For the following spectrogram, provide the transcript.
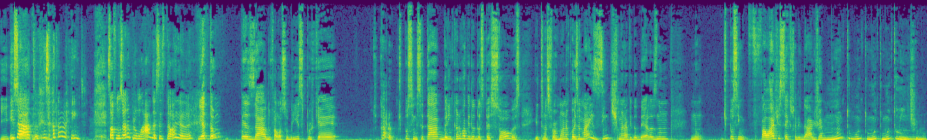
E, isso Exato, É, exatamente. Só funciona por um lado essa história, né? e é tão pesado falar sobre isso porque. Cara, tipo assim, você tá brincando com a vida das pessoas e transformando a coisa mais íntima na vida delas num. num tipo assim, falar de sexualidade já é muito, muito, muito, muito íntimo.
